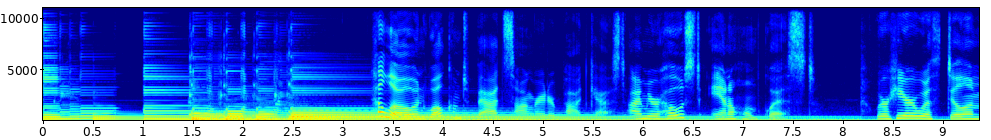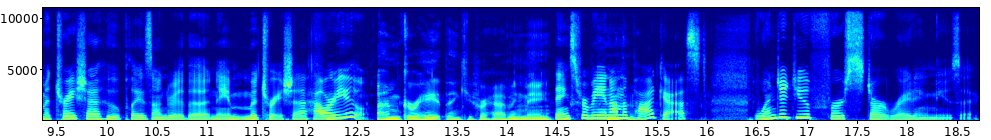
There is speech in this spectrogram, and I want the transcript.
Hello, and welcome to Bad Songwriter Podcast. I'm your host, Anna Holmquist. We're here with Dylan Matrasha, who plays under the name Matrasha. How are you? I'm great. Thank you for having me. Thanks for being on the podcast. When did you first start writing music?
